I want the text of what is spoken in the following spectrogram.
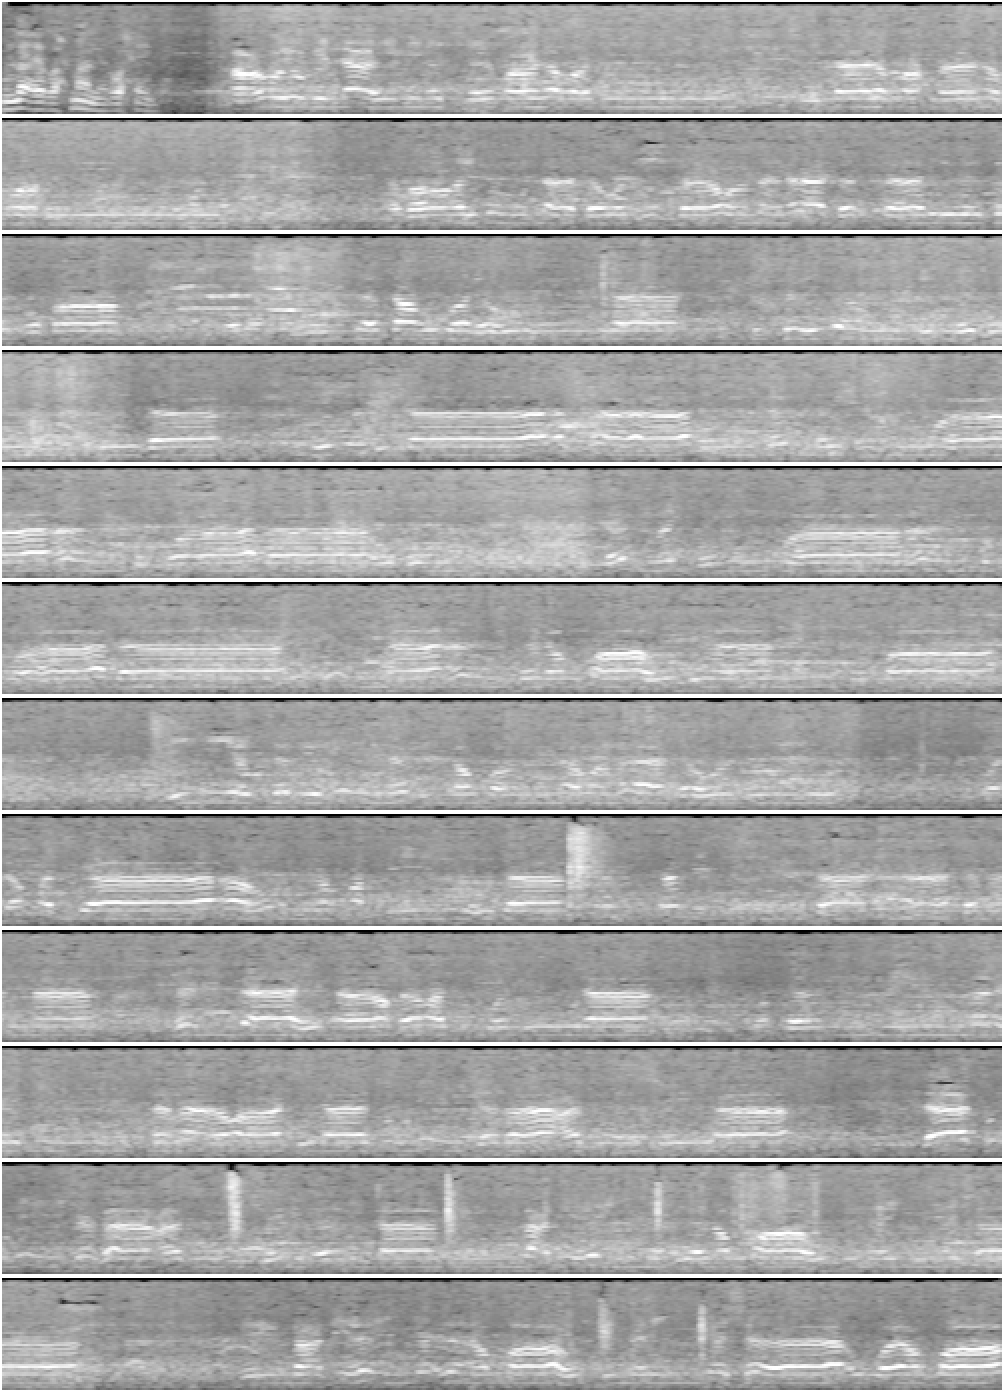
بسم الله الرحمن الرحيم. أعوذ بالله من الشيطان الرجيم. بسم الله الرحمن الرحيم. أفرأيتم اللات والعزى ومناة الثالثة الأخرى؟ وله الذكر وله الأنثى تلك قسمة ضيزى هي إلا أسماء سميتموها أنتم وآباؤكم. سميتموها أنتم وآباؤكم ما أنزل الله بها من سلطان. إن يتبعون إلا الظن وما تهزون ولقد جاءهم من ربهم هدى أم للإنسان ما تمنى فلله الآخرة والأولى وكم من ملك في السماوات لا تغني شفاعتهم شيئا لا تغني شفاعتهم شيئا إلا من بعد أن يأذن الله لمن يشاء. من بعد أن يأذن الله لمن يشاء ويرضى.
